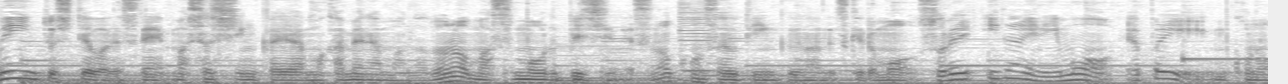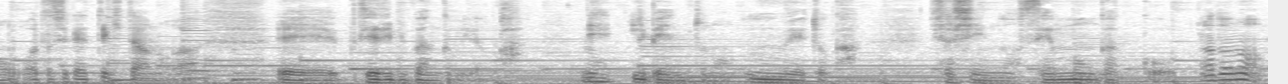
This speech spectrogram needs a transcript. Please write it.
インとしてはですね、まあ、写真家やまあカメラマンなどのまあスモールビジネスのコンサルティングなんですけどもそれ以外にもやっぱりこの私がやってきたのは、えー、テレビ番組とかね、イベントの運営とか写真の専門学校などの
